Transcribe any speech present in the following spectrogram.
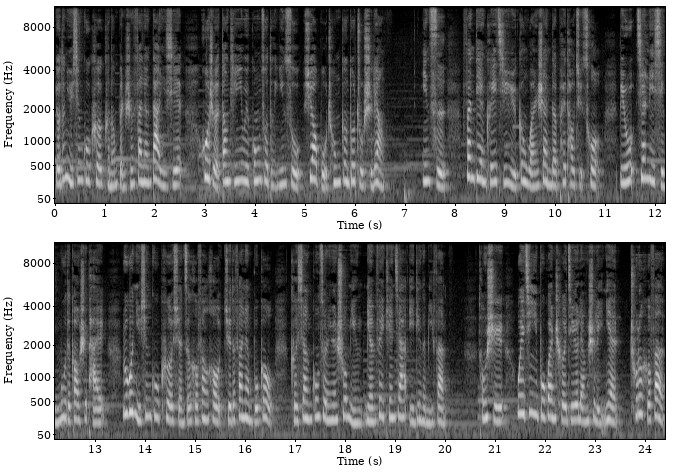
有的女性顾客可能本身饭量大一些，或者当天因为工作等因素需要补充更多主食量，因此饭店可以给予更完善的配套举措。比如建立醒目的告示牌，如果女性顾客选择盒饭后觉得饭量不够，可向工作人员说明免费添加一定的米饭。同时，为进一步贯彻节约粮食理念，除了盒饭，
